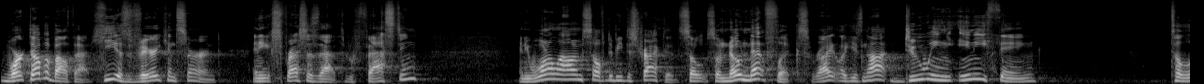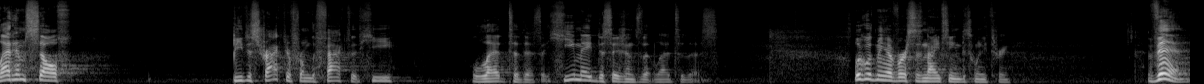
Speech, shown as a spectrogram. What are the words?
worked up about that. He is very concerned. And he expresses that through fasting. And he won't allow himself to be distracted. So, so no Netflix, right? Like he's not doing anything to let himself be distracted from the fact that he led to this, that he made decisions that led to this. Look with me at verses 19 to 23. Then,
